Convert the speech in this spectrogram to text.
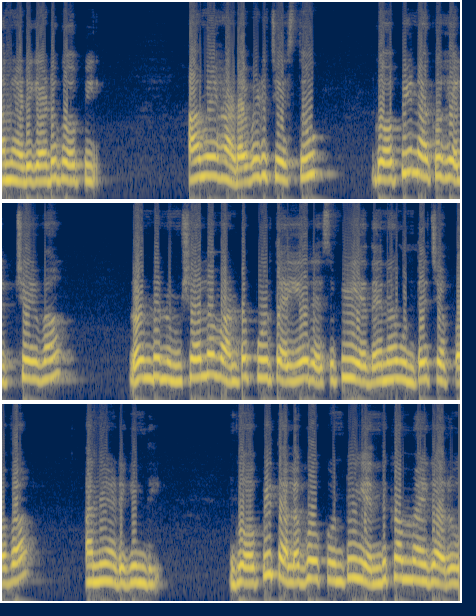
అని అడిగాడు గోపి. ఆమె హడావిడి చేస్తూ గోపి నాకు హెల్ప్ చేయవా? రెండు నిమిషాల్లో వంట పూర్తయ్యే రెసిపీ ఏదైనా ఉంటే చెప్పవా? అని అడిగింది. గోపి తలగోకుంటూ ఎందుకమ్మాయి గారు?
